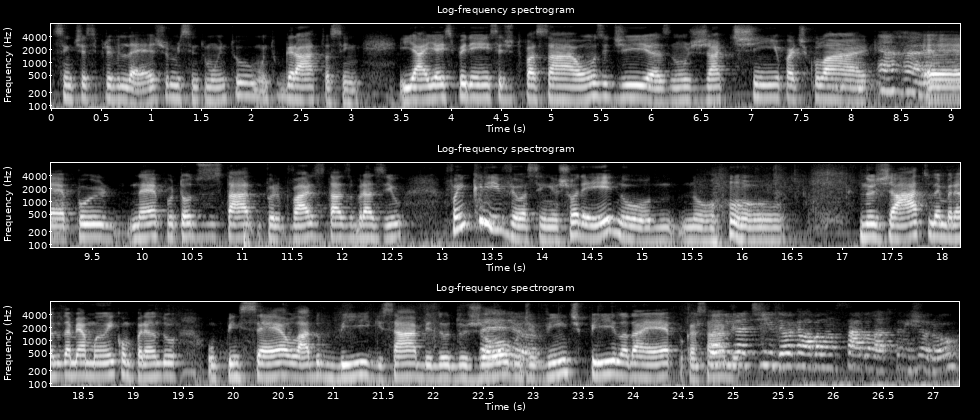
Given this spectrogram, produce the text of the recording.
sentir esse privilégio, me sinto muito muito grato assim. E aí a experiência de tu passar 11 dias num jatinho particular, Aham. é, por, né, por todos os estados, por vários estados do Brasil, foi incrível, assim, eu chorei no, no, no jato, lembrando da minha mãe comprando o pincel lá do Big, sabe, do, do jogo Sério? de 20 pila da época, no sabe? jatinho, deu aquela balançada lá, tu também chorou?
